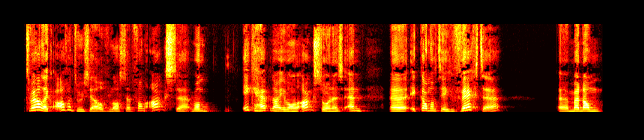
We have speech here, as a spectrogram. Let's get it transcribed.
terwijl ik af en toe zelf last heb van angsten. Want ik heb nou eenmaal een angststoornis en uh, ik kan er tegen vechten, uh, maar dan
